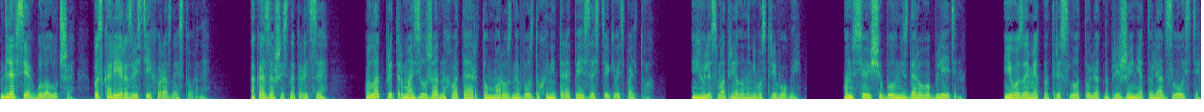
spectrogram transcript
Для всех было лучше поскорее развести их в разные стороны. Оказавшись на крыльце, Влад притормозил, жадно хватая ртом морозный воздух и не торопясь застёгивать пальто. Юля смотрела на него с тревогой. Он все еще был нездорово бледен. Его заметно трясло то ли от напряжения, то ли от злости,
